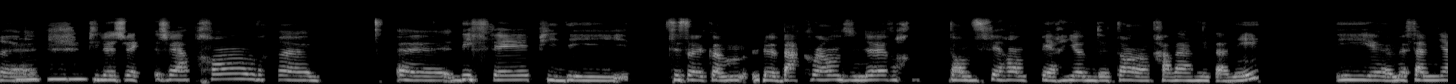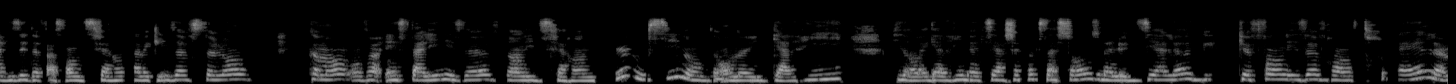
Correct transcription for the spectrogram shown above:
Euh, mm-hmm. Puis là, je vais, je vais apprendre euh, euh, des faits, puis des, c'est ça, comme le background d'une œuvre dans différentes périodes de temps à travers les années et me familiariser de façon différente avec les œuvres selon comment on va installer les œuvres dans les différents lieux aussi. Donc, on a une galerie, puis dans la galerie, ben, à chaque fois que ça change, ben, le dialogue que font les œuvres entre elles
